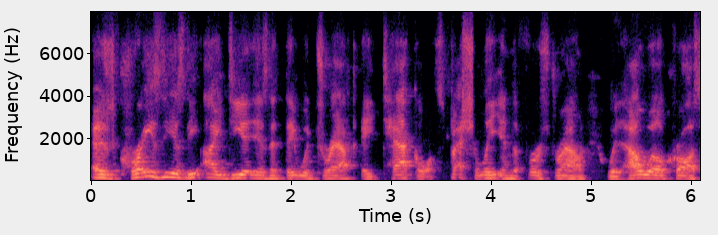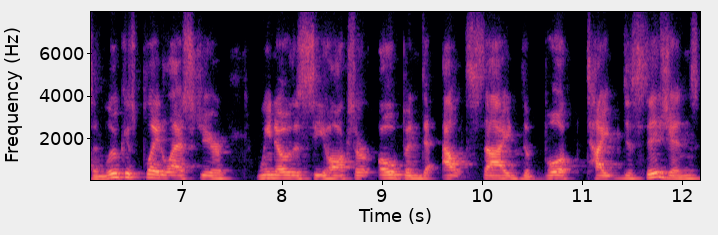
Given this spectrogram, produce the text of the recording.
as crazy as the idea is that they would draft a tackle, especially in the first round, with how well Cross and Lucas played last year, we know the Seahawks are open to outside the book type decisions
